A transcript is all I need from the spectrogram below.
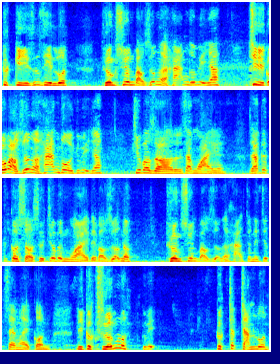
cực kỳ giữ gìn luôn. Thường xuyên bảo dưỡng ở hãng quý vị nhá. Chỉ có bảo dưỡng ở hãng thôi quý vị nhá chưa bao giờ ra ngoài, ra các cái cơ sở sửa chữa bên ngoài để bảo dưỡng đâu. Thường xuyên bảo dưỡng ở hãng cho nên chiếc xe này còn đi cực sướng luôn, quý vị. Cực chắc chắn luôn.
